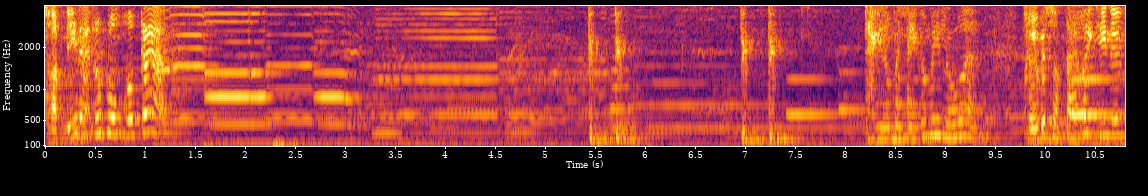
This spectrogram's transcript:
ช็อตนี้แหละรวบรวมความกล้า เราเป็นไรก็ไม่รู้อะเผลอไปสบตาเขาอีกทีนึง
